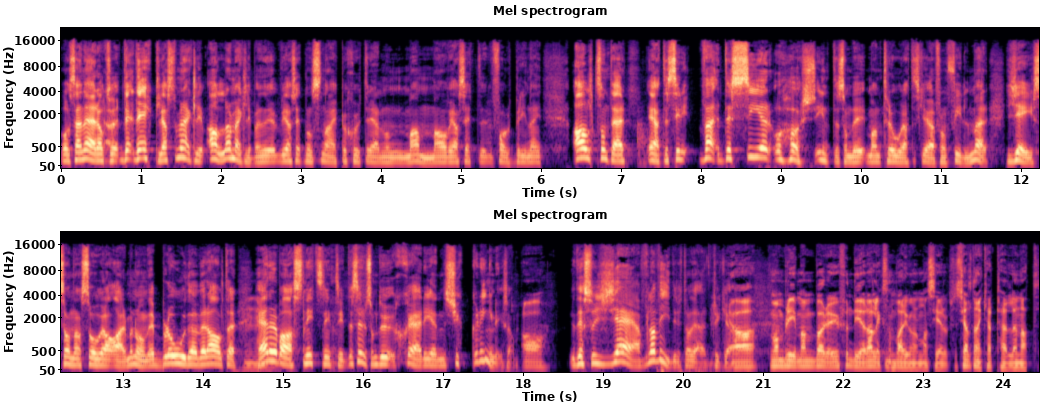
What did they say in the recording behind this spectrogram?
Och sen är det också, det, det äckligaste med det här klippet, alla de här klippen, vi har sett någon sniper skjuter ihjäl någon mamma och vi har sett folk brinna in. Allt sånt där är att det ser, det ser och hörs inte som det, man tror att det ska göra från filmer. Jason, han sågar av armen någon, det är blod överallt. Där. Här är det bara snitt, snitt, snitt. Det ser ut som du skär i en kyckling liksom. ja. Det är så jävla vidrigt av det här tycker jag. Ja, man, blir, man börjar ju fundera liksom varje gång man ser, speciellt den här kartellen, att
